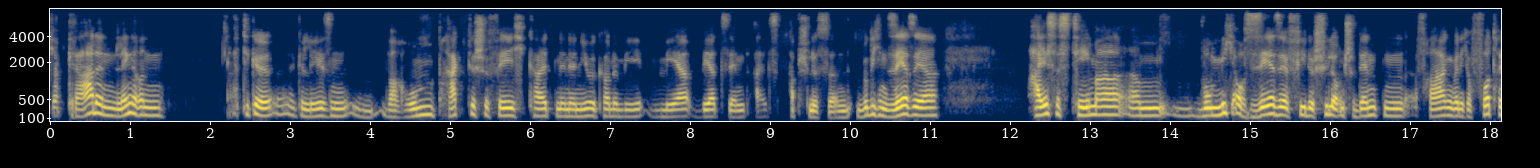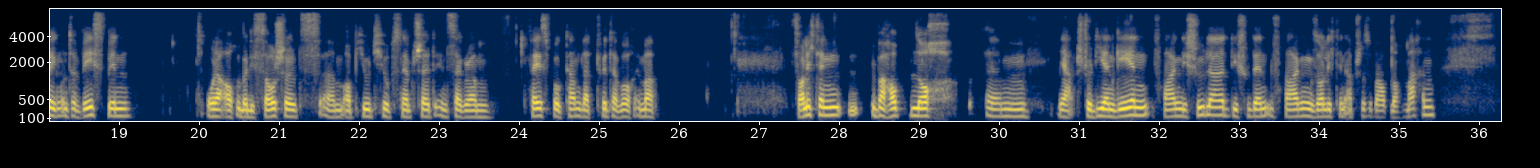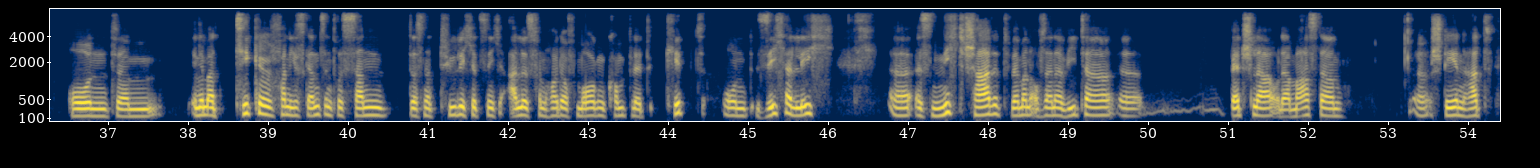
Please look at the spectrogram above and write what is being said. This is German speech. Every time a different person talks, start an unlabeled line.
Ich habe gerade einen längeren Artikel äh, gelesen, warum praktische Fähigkeiten in der New Economy mehr wert sind als Abschlüsse. Und wirklich ein sehr, sehr heißes Thema, ähm, wo mich auch sehr, sehr viele Schüler und Studenten fragen, wenn ich auf Vorträgen unterwegs bin oder auch über die Socials, ähm, ob YouTube, Snapchat, Instagram, Facebook, Tumblr, Twitter, wo auch immer. Soll ich denn überhaupt noch ähm, ja, studieren gehen, fragen die Schüler, die Studenten fragen, soll ich den Abschluss überhaupt noch machen? Und ähm, in dem Artikel fand ich es ganz interessant, dass natürlich jetzt nicht alles von heute auf morgen komplett kippt und sicherlich äh, es nicht schadet, wenn man auf seiner Vita äh, Bachelor oder Master äh, stehen hat.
